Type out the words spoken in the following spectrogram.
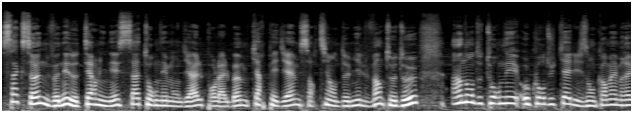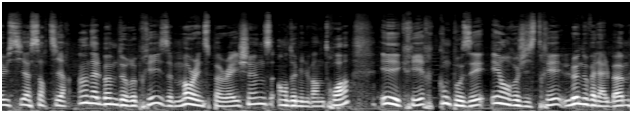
Saxon venait de terminer sa tournée mondiale pour l'album Carpe Diem sorti en 2022. Un an de tournée au cours duquel ils ont quand même réussi à sortir un album de reprise, More Inspirations, en 2023 et écrire, composer et enregistrer le nouvel album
